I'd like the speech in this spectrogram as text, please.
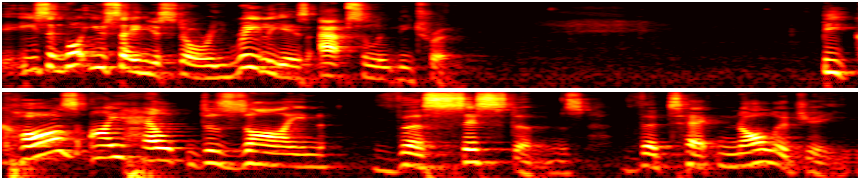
he said, what you say in your story really is absolutely true. Because I helped design the systems, the technology.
